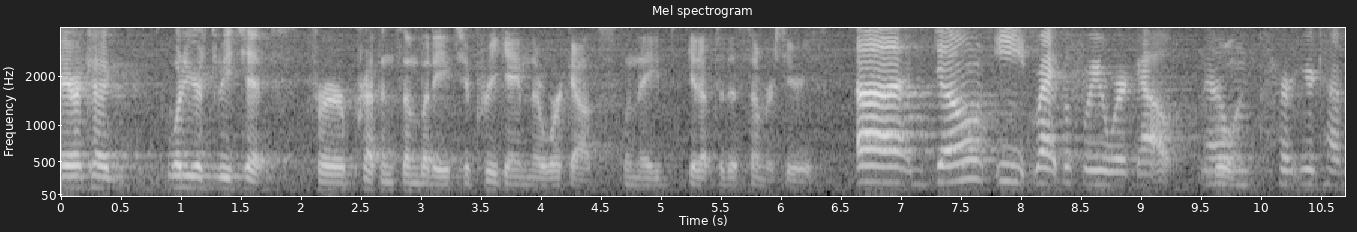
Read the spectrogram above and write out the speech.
Erica, what are your three tips for prepping somebody to pregame their workouts when they get up to this summer series? Uh, don't eat right before your workout. That'll hurt your tummy.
